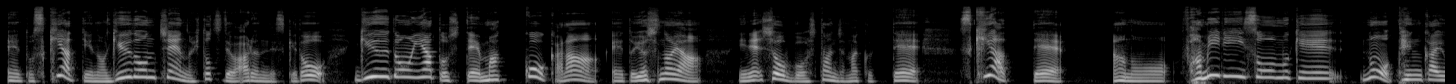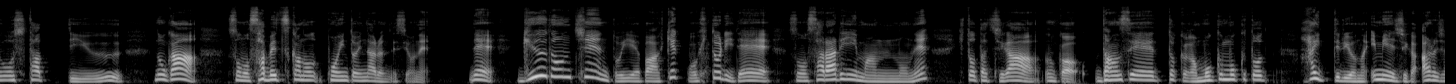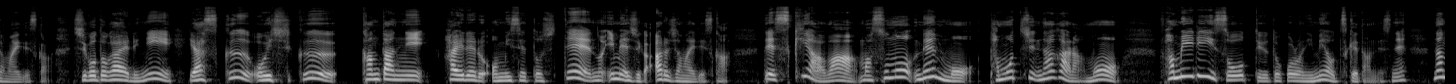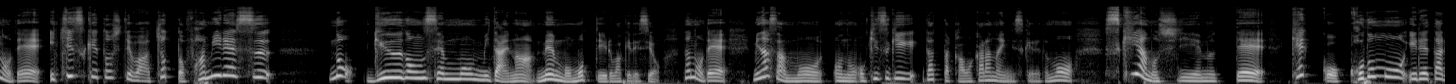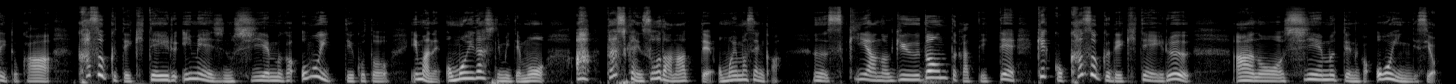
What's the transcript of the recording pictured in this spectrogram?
えーと、すき家っていうのは牛丼チェーンの一つではあるんですけど牛丼屋として真っ向から、えーと、吉野家にね勝負をしたんじゃなくってすき家ってあのファミリー層向けの展開をしたっていうのがその差別化のポイントになるんですよね。で牛丼チェーンといえば結構一人でそのサラリーマンのね人たちがなんか男性とかが黙々と入ってるようなイメージがあるじゃないですか仕事帰りに安く美味しく簡単に入れるお店としてのイメージがあるじゃないですか。で、すき家は、まあ、その面も保ちながらも、ファミリー層っていうところに目をつけたんですね。なので、位置づけとしては、ちょっとファミレスの牛丼専門みたいな麺も持っているわけですよ。なので皆さんもあのお気づきだったかわからないんですけれどもすき家の CM って結構子供を入れたりとか家族で着ているイメージの CM が多いっていうことを今ね思い出してみてもあ確かにそうだなって思いませんか？うん、すき家の牛丼とかって言って結構家族で着ているあの CM っていうのが多いんですよ。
